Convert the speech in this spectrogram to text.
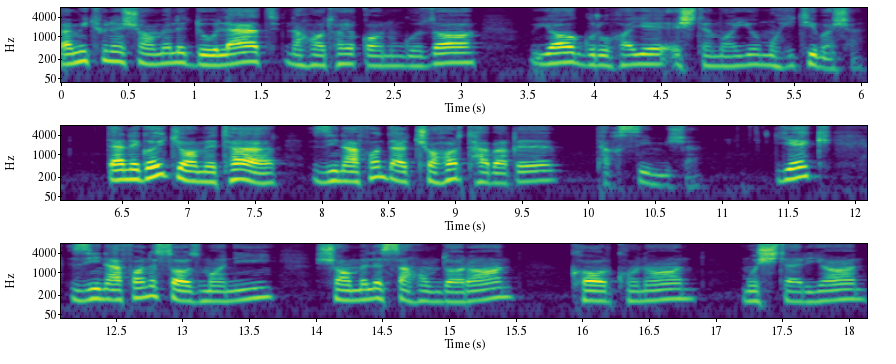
و می‌تونه شامل دولت، نهادهای قانونگذار یا گروه های اجتماعی و محیطی باشن. در نگاه جامعتر زینفان در چهار طبقه تقسیم میشن. یک زینفان سازمانی شامل سهامداران، کارکنان، مشتریان،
